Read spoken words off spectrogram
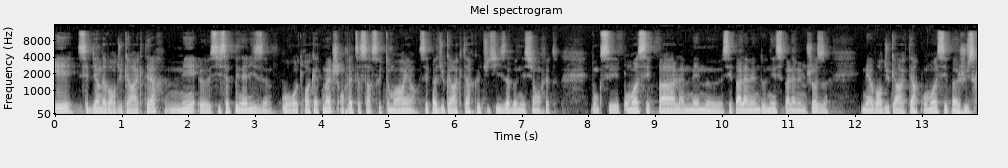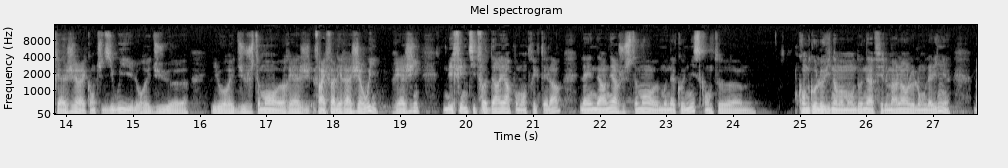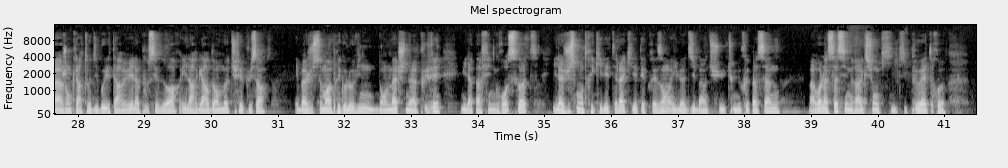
Et c'est bien d'avoir du caractère, mais euh, si ça te pénalise pour 3-4 matchs, en fait, ça sert strictement à rien. C'est pas du caractère que tu utilises à bon escient, en fait. Donc c'est pour moi, c'est pas la même, euh, c'est pas la même donnée, c'est pas la même chose. Mais avoir du caractère, pour moi, c'est pas juste réagir. Et quand tu dis oui, il aurait dû, il aurait dû justement réagir. Enfin, il fallait réagir, oui, réagir mais fais une petite faute derrière pour montrer que tu es là. L'année dernière, justement, euh, Monaco-Nice, quand, euh, quand Golovin, à un moment donné, a fait le malin le long de la ligne, bah, Jean-Claire Todibo, il est arrivé, il a poussé dehors, il a regardé en mode, tu fais plus ça. Et bah, justement, après, Golovin, dans le match, ne l'a plus fait, mais il a pas fait une grosse faute, il a juste montré qu'il était là, qu'il était présent, et il lui a dit, bah, tu, tu nous fais pas ça, nous. Bah, voilà, ça, c'est une réaction qui, qui peut être,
